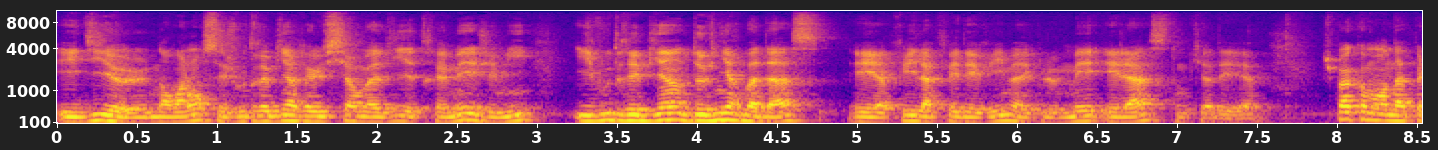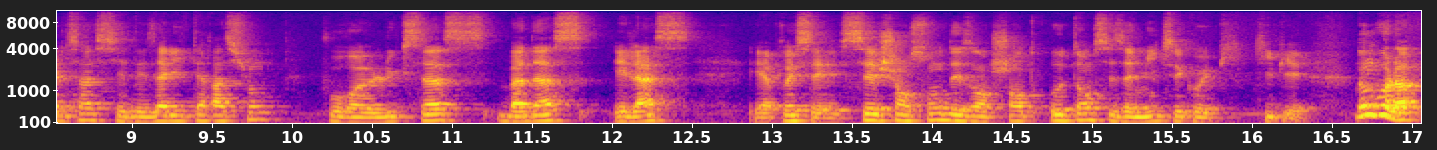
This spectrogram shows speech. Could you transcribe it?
Et il dit euh, normalement, c'est je voudrais bien réussir ma vie, être aimé. J'ai mis il voudrait bien devenir badass. Et après, il a fait des rimes avec le mais hélas. Donc il y a des. euh, je sais pas comment on appelle ça, c'est des allitérations. Pour euh, Luxas, Badass, Hélas. Et après, ses chansons désenchantent autant ses amis que ses coéquipiers. Donc voilà,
